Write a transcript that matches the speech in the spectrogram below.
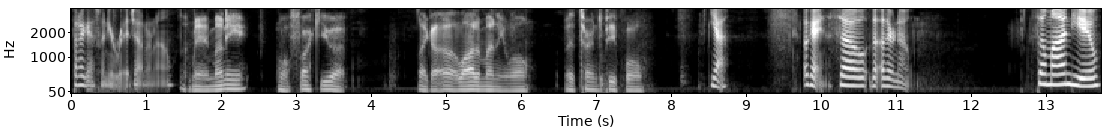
But I guess when you're rich, I don't know. Oh, I mean, money will fuck you up. Like a, a lot of money will. It turns people. Yeah. Okay, so the other note. So mind you,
